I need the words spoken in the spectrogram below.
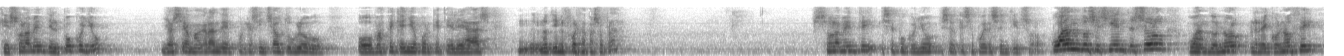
que solamente el poco yo, ya sea más grande porque has hinchado tu globo o más pequeño porque te leas, no tiene fuerza para soplar. Solamente ese poco yo es el que se puede sentir solo. ¿Cuándo se siente solo? Cuando no reconoce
